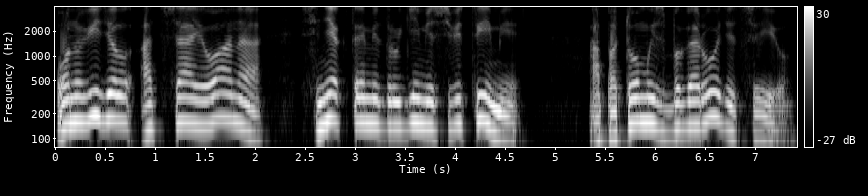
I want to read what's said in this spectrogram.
Он увидел отца Иоанна с некоторыми другими святыми, а потом и с Богородицею.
